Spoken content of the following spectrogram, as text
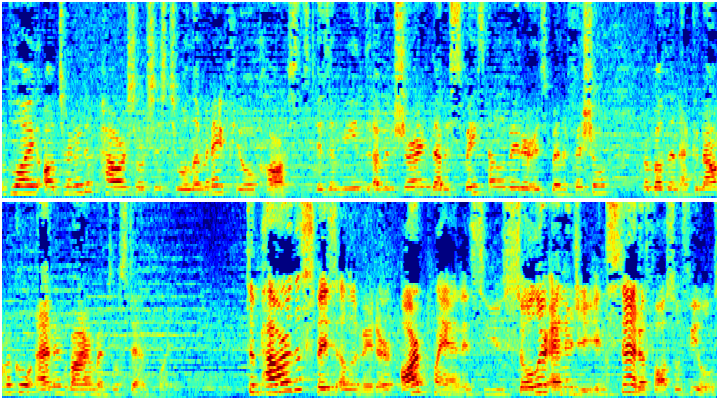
Employing alternative power sources to eliminate fuel costs is a means of ensuring that a space elevator is beneficial from both an economical and environmental standpoint. To power the space elevator, our plan is to use solar energy instead of fossil fuels.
